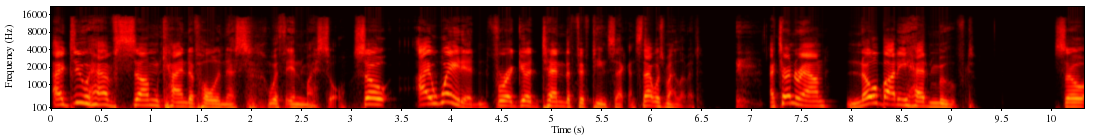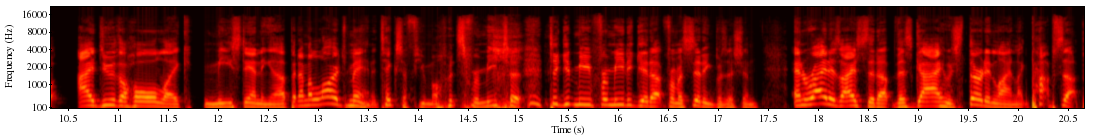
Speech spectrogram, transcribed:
I do have some kind of holiness within my soul. So I waited for a good 10 to 15 seconds. That was my limit. I turned around, nobody had moved. So I do the whole like me standing up, and I'm a large man. It takes a few moments for me to to get me for me to get up from a sitting position. And right as I sit up, this guy who's third in line like pops up.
